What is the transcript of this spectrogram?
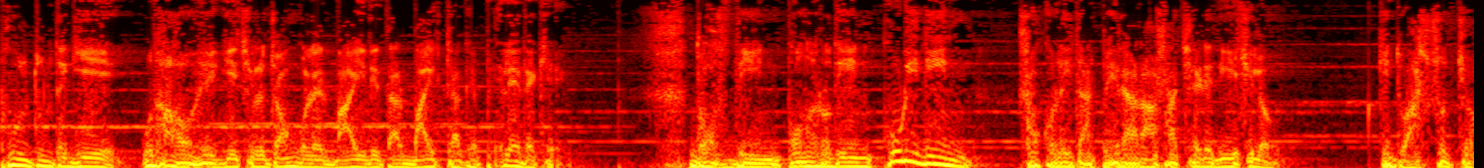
ফুল তুলতে গিয়ে উধাও হয়ে গিয়েছিল জঙ্গলের বাইরে তার বাইকটাকে ফেলে রেখে। দশ দিন, পনেরো দিন, কুড়ি দিন সকলেই তার ফেরার আশা ছেড়ে দিয়েছিল। কিন্তু আশ্চর্য,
